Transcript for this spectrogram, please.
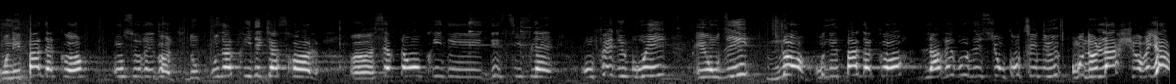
on n'est pas d'accord, on se révolte. Donc on a pris des casseroles, euh, certains ont pris des sifflets, on fait du bruit et on dit non, on n'est pas d'accord, la révolution continue, on ne lâche rien.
